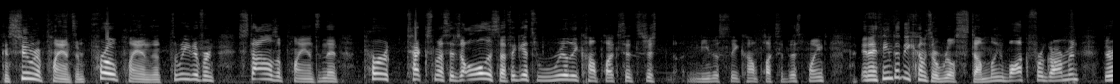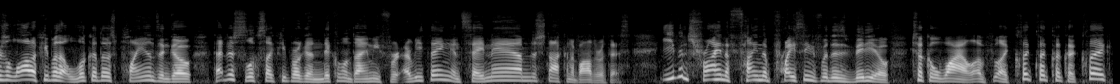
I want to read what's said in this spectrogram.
consumer plans and pro plans and three different styles of plans and then per text message, all this stuff. It gets really complex. It's just needlessly complex at this point. And I think that becomes a real stumbling block for Garmin. There's a lot of people that look at those plans and go, that just looks like people are gonna nickel and dime me for everything and say, nah, I'm just not gonna bother with this. Even trying to find the pricing for this video took a while of like click, click, click, click, click,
